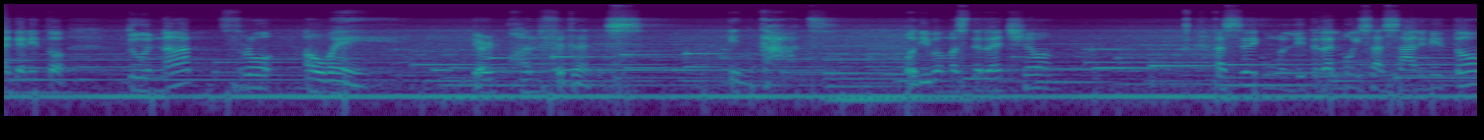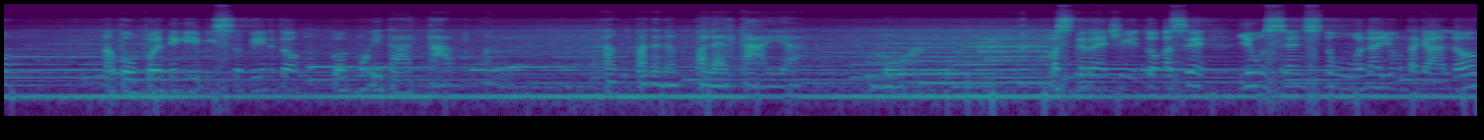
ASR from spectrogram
na ganito, Do not throw away your confidence in God. O di ba mas diretsyo? Kasi kung literal mong isasalin nito, ang po pwedeng ibig sabihin nito, huwag mo itatapon ang pananampalataya mo. Mas diretsyo ito kasi yung sense nung una, yung Tagalog,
